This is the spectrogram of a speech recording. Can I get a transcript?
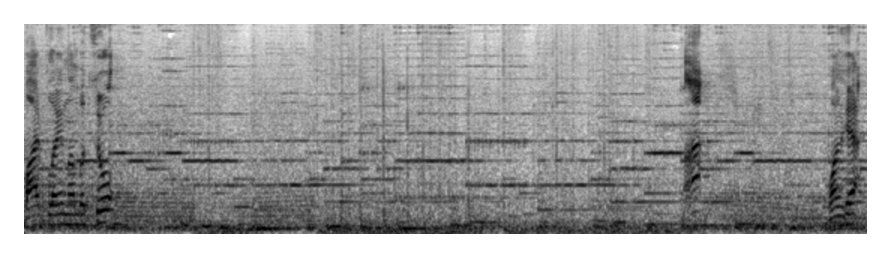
Biplane number two. Ah. One here.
